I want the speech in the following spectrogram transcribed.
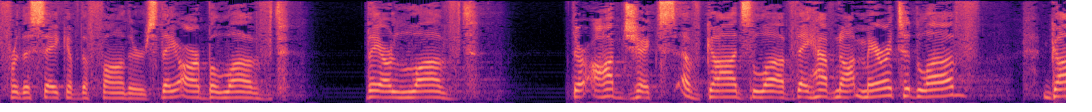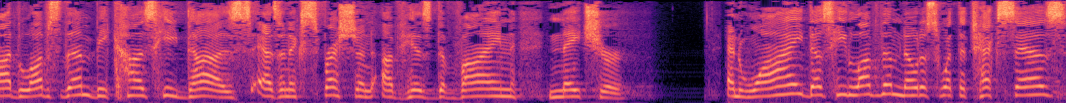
for the sake of the fathers. They are beloved. They are loved. They're objects of God's love. They have not merited love. God loves them because He does as an expression of His divine nature. And why does he love them? Notice what the text says.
